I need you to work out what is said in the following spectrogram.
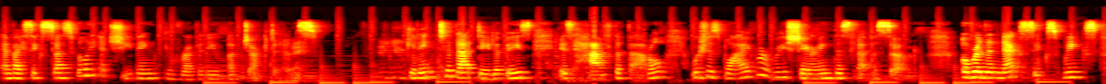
and by successfully achieving your revenue objectives. Getting to that database is half the battle, which is why we're resharing this episode. Over the next six weeks,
